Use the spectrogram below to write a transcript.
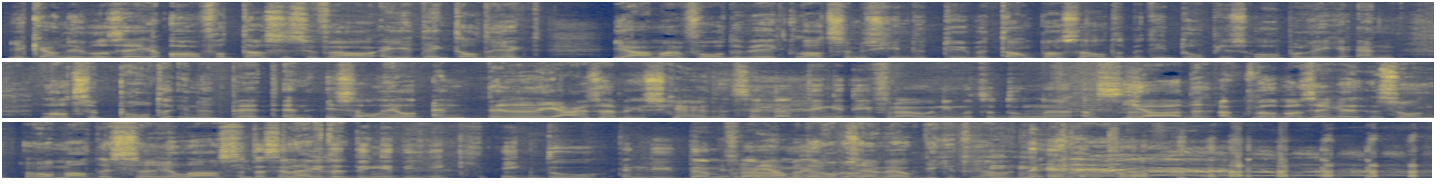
je kan nu wel zeggen, oh, fantastische vrouw, en je denkt al direct, ja, maar voor de week laat ze misschien de tube tandpasta altijd met die dopjes open liggen en laat ze protten in het bed en is al heel... En binnen een jaar zijn we gescheiden. Zijn dat dingen die vrouwen niet moeten doen eh, als ze... Ja, dat- ik wil maar zeggen, zo'n romantische relatie dat zijn het- dingen die ik, ik doe. En die dan vrouwen Ja, maar mij daarom ook zijn wij ook niet getrouwd. Nee, dat klopt.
